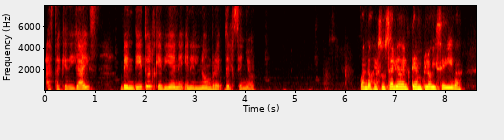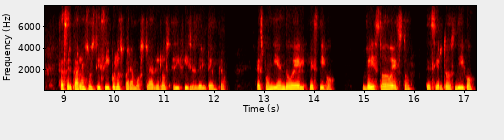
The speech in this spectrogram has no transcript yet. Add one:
hasta que digáis, bendito el que viene en el nombre del Señor. Cuando Jesús salió del templo y se iba, Se acercaron sus discípulos para mostrarle los edificios del templo. Respondiendo él, les dijo, ¿veis todo esto? De cierto os digo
